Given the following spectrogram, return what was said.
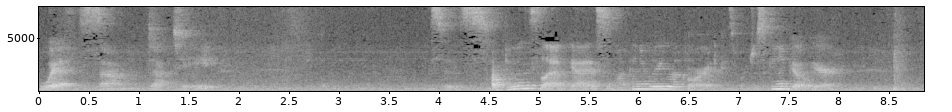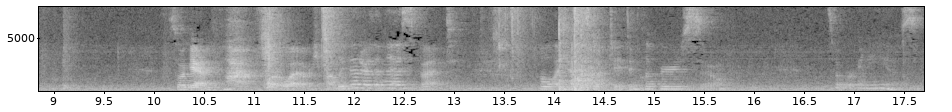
with some duct tape. This is, I'm doing this live guys, I'm not gonna re-record because we're just gonna go here. So again, floral wire is probably better than this, but all I have is duct tape and clippers, so that's what we're gonna use.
